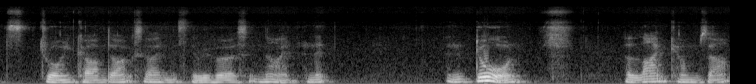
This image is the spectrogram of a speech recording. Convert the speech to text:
it's drawing carbon dioxide, and it's the reverse at night. And, it, and at dawn, the light comes up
